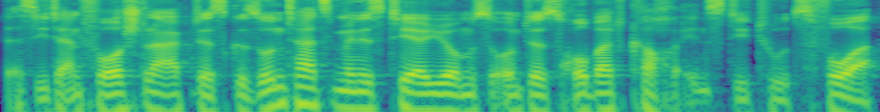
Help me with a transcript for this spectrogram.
Das sieht ein Vorschlag des Gesundheitsministeriums und des Robert Koch Instituts vor.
